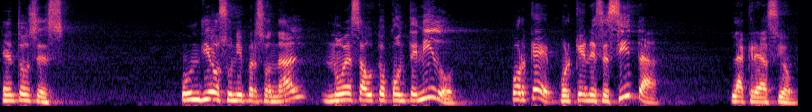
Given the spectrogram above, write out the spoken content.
Entonces, un Dios unipersonal no es autocontenido. ¿Por qué? Porque necesita la creación.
